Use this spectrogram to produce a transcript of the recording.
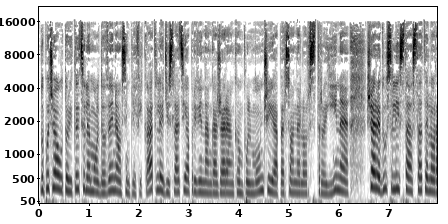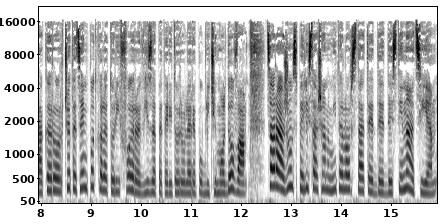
După ce autoritățile moldovene au simplificat legislația privind angajarea în câmpul muncii a persoanelor străine și a redus lista statelor a căror cetățeni pot călători fără viză pe teritoriul Republicii Moldova, țara a ajuns pe lista așa numitelor state de destinație,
